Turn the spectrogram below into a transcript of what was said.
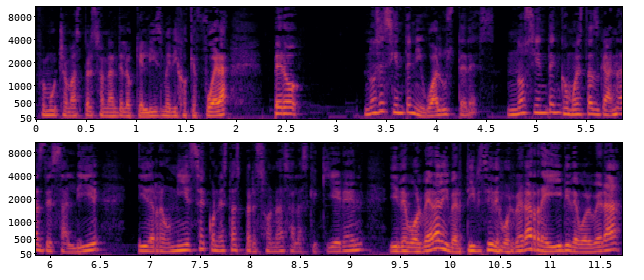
fue mucho más personal de lo que Liz me dijo que fuera, pero ¿no se sienten igual ustedes? ¿No sienten como estas ganas de salir y de reunirse con estas personas a las que quieren y de volver a divertirse y de volver a reír y de volver a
